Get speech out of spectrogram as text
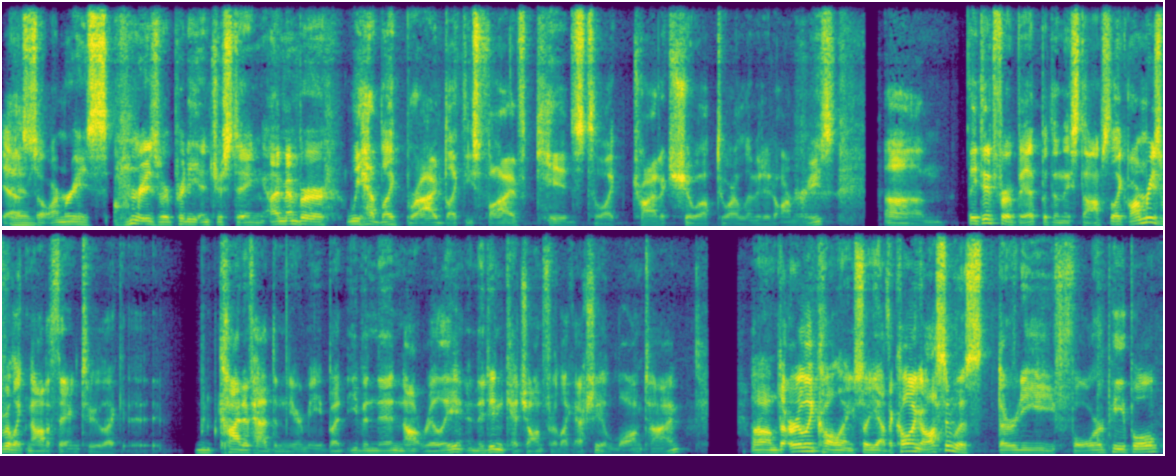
Yeah, And- so armories armories were pretty interesting. I remember we had like bribed like these five kids to like try to show up to our limited armories. Um, they did for a bit, but then they stopped. So like armories were like not a thing too. Like we kind of had them near me, but even then, not really. And they didn't catch on for like actually a long time. Um, the early calling, so yeah, the calling Austin was 34 people.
